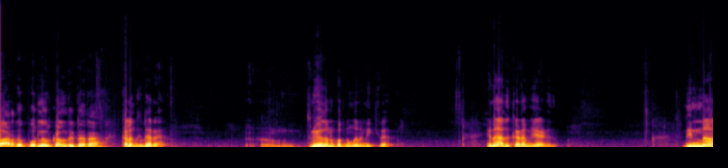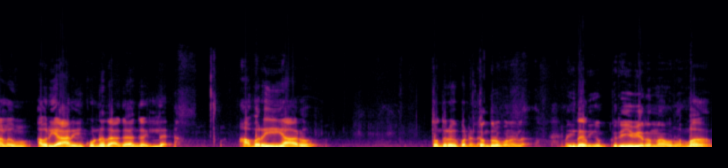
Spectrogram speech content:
பாரத போரில் அவர் கலந்துக்கிட்டாரா? கலந்துக்கிட்டார. துரியோதன பக்கம் தானே நிற்கிறார் ஏன்னா அது கடமையாயிடுது. நின்னாலும் அவர் யாரையும் கொன்னதாக அங்கே இல்லை. அவரையும் யாரும் தொந்தரவு பண்ணலை. தொந்தரவு பண்ணலை. இத்தனைக்கும் பெரிய வீரம் தான் வரும் ஆமாம்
